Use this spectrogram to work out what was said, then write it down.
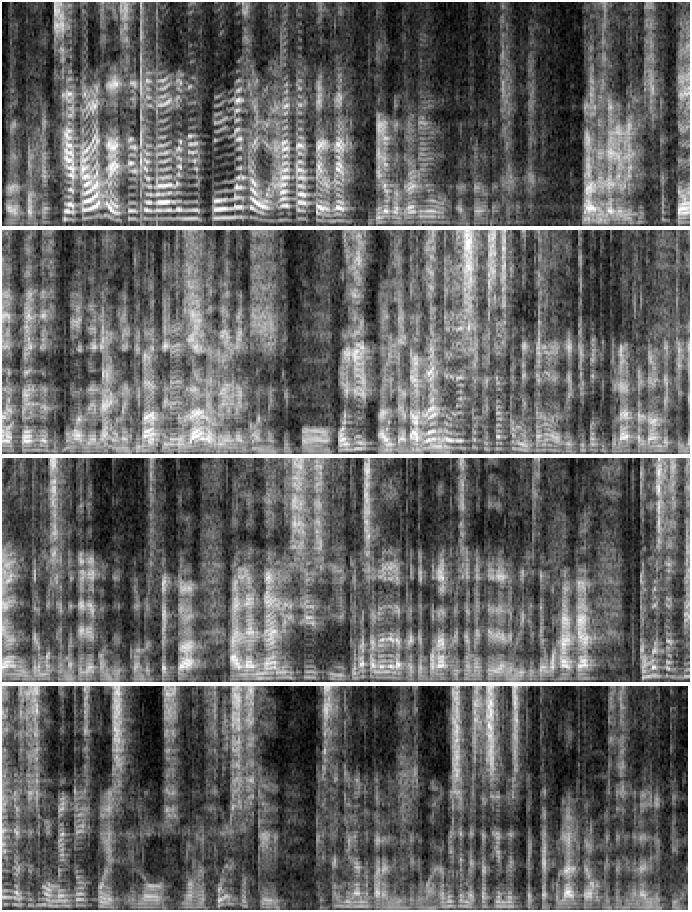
A ver, ¿por qué? si acabas de decir que va a venir Pumas a Oaxaca a perder? Di lo contrario, Alfredo Canseco. Martes de Alebrijes. Todo depende si Pumas viene con equipo Martes, titular o viene con equipo Oye, oye, hablando de eso que estás comentando de equipo titular, perdón, de que ya entremos en materia con, con respecto a, al análisis y que vas a hablar de la pretemporada precisamente de Alebrijes de Oaxaca, ¿cómo estás viendo hasta estos momentos pues los, los refuerzos que, que están llegando para Alebrijes de Oaxaca? A mí se me está haciendo espectacular el trabajo que está haciendo la directiva.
